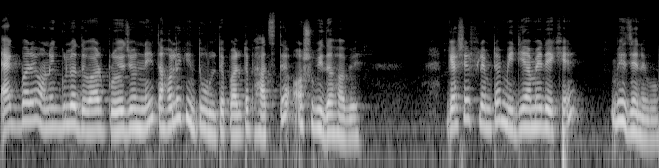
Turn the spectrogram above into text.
একবারে অনেকগুলো দেওয়ার প্রয়োজন নেই, তাহলে কিন্তু উল্টে পাল্টে ভাজতে অসুবিধা হবে। গ্যাসের ফ্লেমটা মিডিয়ামে রেখে ভেজে নেব।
